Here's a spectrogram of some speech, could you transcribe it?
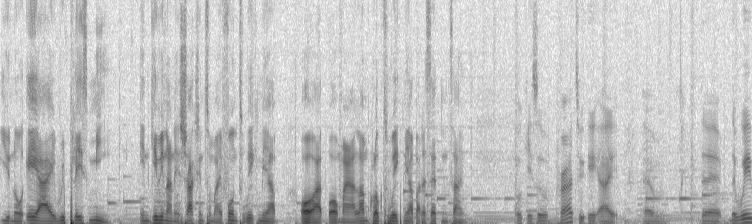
you know AI replace me in giving an instruction to my phone to wake me up or or my alarm clock to wake me up at a certain time? Okay, so prior to AI, um, the the way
